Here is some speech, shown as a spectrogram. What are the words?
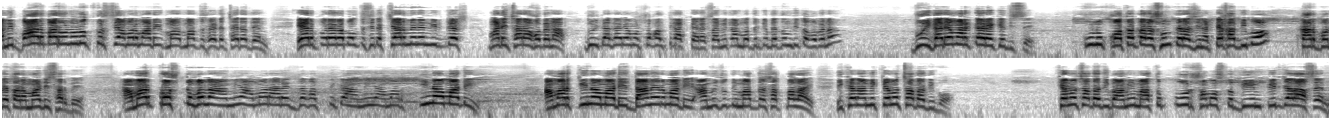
আমি বারবার অনুরোধ করছি আমার মাটি মাদ্রাসা এটা ছেড়ে দেন। এরপরে এরা বলতেছে এটা চেয়ারম্যানের নির্দেশ মাটি ছাড়া হবে না। দুইটা গাড়ি আমার সকাল থেকে আটকে রাখছে। আমি আমাদেরকে বেতন দিতে হবে না? দুই গাড়ি আমার আটকে রেখে দিছে। কোনো কথা তারা শুনতে রাজি না। টাকা দিব, তারপরে তারা মাটি ছাড়বে। আমার প্রশ্ন হলো, আমি আমার আরেক জায়গার থেকে আমি আমার কিনা মাটি আমার কিনা মাটি দানের মাটি আমি যদি মাদ্রাসাত পালাই, এখানে আমি কেন চাঁদা দিব? কেন চাঁদা দিব? আমি মাতব্বর সমস্ত বিএনপির যারা আছেন,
